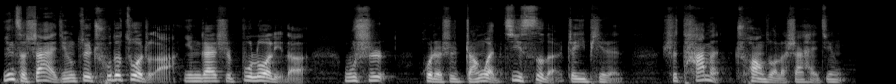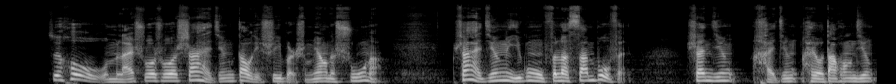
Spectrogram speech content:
因此，《山海经》最初的作者啊，应该是部落里的巫师，或者是掌管祭祀的这一批人，是他们创作了《山海经》。最后，我们来说说《山海经》到底是一本什么样的书呢？《山海经》一共分了三部分。山经、海经还有大荒经，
